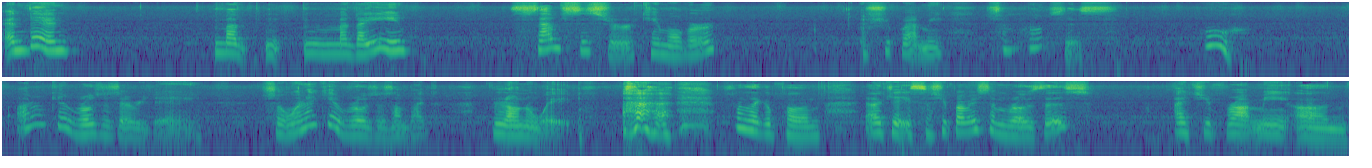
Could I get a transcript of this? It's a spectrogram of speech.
And then, Madai, Sam's sister, came over. And she brought me some roses. Ooh, I don't get roses every day. So when I get roses, I'm like blown away. Sounds like a poem. Okay, so she brought me some roses, and she brought me um,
